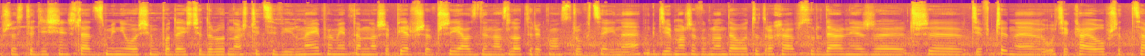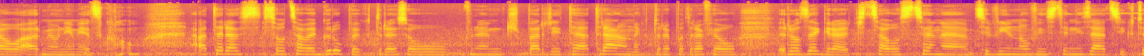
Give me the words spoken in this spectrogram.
przez te 10 lat zmieniło się podejście do ludności cywilnej. Pamiętam nasze pierwsze przyjazdy na zloty rekonstrukcyjne, gdzie może wyglądało to trochę absurdalnie, że trzy dziewczyny uciekają przed całą armią niemiecką, a teraz są całe grupy, które są wręcz bardziej teatralne, które potrafią rozegrać całą scenę cywilną w inscenizacji, która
